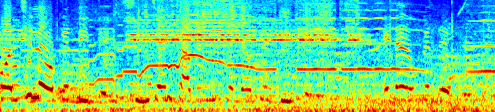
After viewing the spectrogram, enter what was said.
বলছিলে ওকে দিতে। সিনচান চাবে ওকে দিতে। এটা ওকে দেবো।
